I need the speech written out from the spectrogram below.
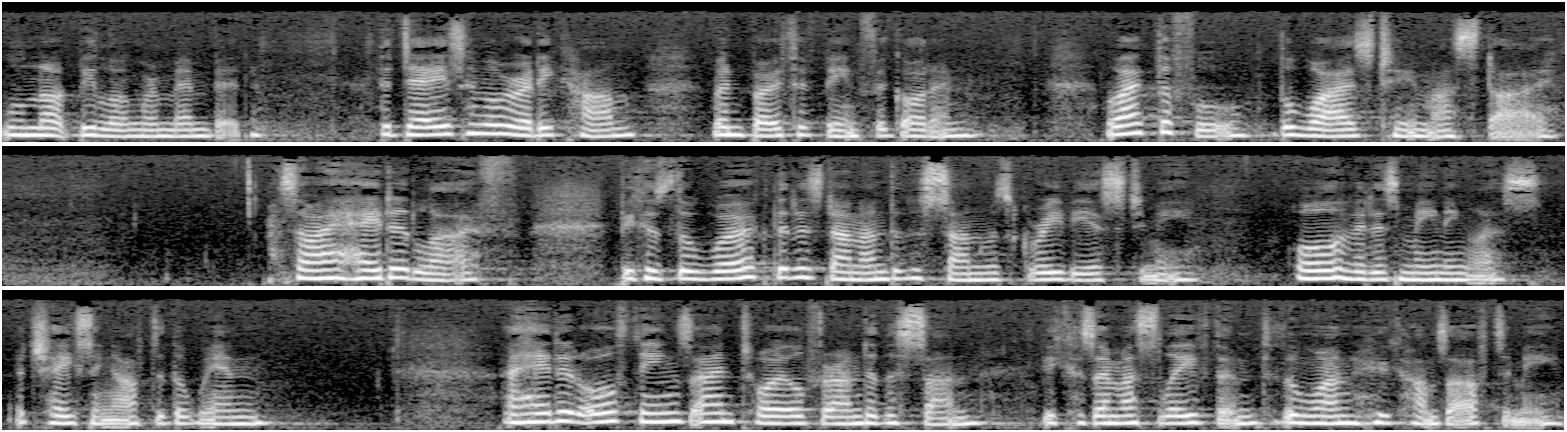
will not be long remembered. The days have already come when both have been forgotten. Like the fool, the wise too must die. So I hated life, because the work that is done under the sun was grievous to me. All of it is meaningless, a chasing after the wind. I hated all things I had toiled for under the sun, because I must leave them to the one who comes after me.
